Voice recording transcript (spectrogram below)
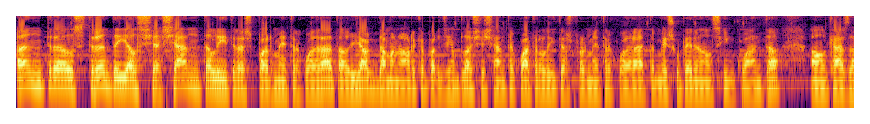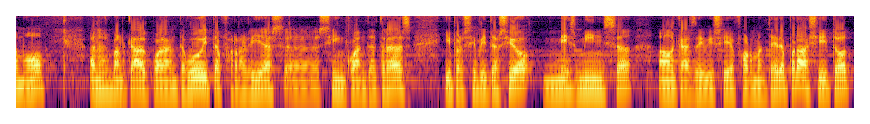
entre els 30 i els 60 litres per metre quadrat. Al lloc de Menorca, per exemple, 64 litres per metre quadrat també superen els 50 en el cas de Mó. En es Mercat 48, a Ferreries eh, 53 i precipitació més minsa en el cas d'Eivissa i Formentera, però així tot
